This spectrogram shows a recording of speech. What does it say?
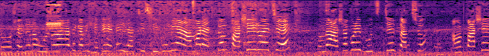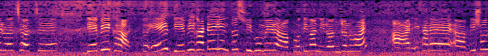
তো সেই জন্য উল্টোডাঙ্গা থেকে আমি হেঁটে হেঁটেই যাচ্ছি শ্রীভূমি। আর আমার একদম পাশেই রয়েছে, তোমরা আশা করি বুঝতেই পারছ আমার পাশেই রয়েছে হচ্ছে দেবীঘাট তো এই দেবীঘাটেই কিন্তু শ্রীভূমির প্রতিমা নিরঞ্জন হয়। আর এখানে ভীষণ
